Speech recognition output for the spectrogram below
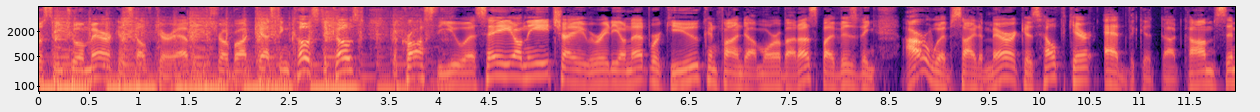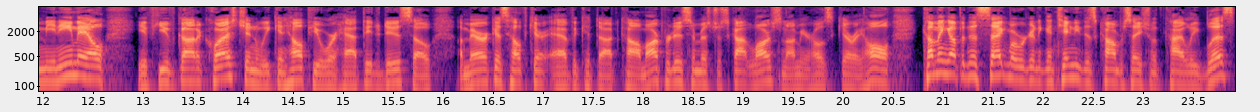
Listening to America's Healthcare Advocate Show, broadcasting coast to coast across the USA on the HIA Radio Network. You can find out more about us by visiting our website, americashealthcareadvocate.com. Send me an email if you've got a question. We can help you. We're happy to do so. americashealthcareadvocate.com. Our producer, Mr. Scott Larson. I'm your host, Kerry Hall. Coming up in this segment, we're going to continue this conversation with Kylie Bliss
